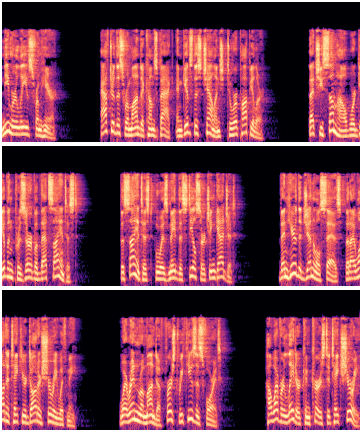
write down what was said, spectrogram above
Namor leaves from here. After this Ramonda comes back and gives this challenge to her popular. That she somehow were given preserve of that scientist. The scientist who has made the steel-searching gadget. Then here the general says that I want to take your daughter Shuri with me. Wherein Ramonda first refuses for it. However later concurs to take Shuri.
